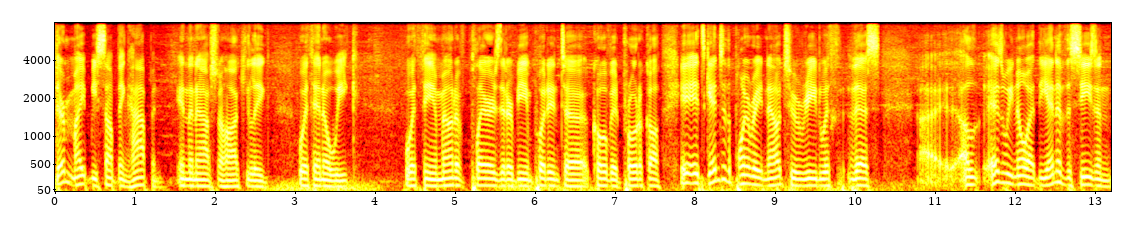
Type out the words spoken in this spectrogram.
there might be something happen in the National Hockey League within a week, with the amount of players that are being put into COVID protocol. It's getting to the point right now to read with this, uh, as we know, at the end of the season,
